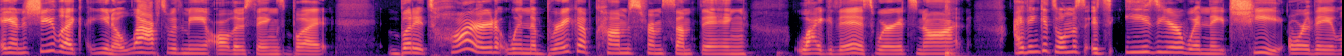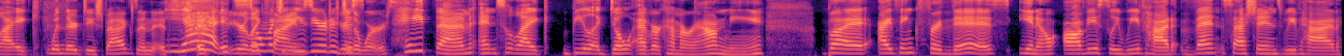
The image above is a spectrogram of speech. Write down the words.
And she, like, you know, laughed with me, all those things. But, but it's hard when the breakup comes from something like this where it's not. I think it's almost it's easier when they cheat or they like when they're douchebags and it's yeah, it's, you're so like much fine, easier to just the worst. hate them and to like be like, don't ever come around me. But I think for this, you know, obviously we've had vent sessions, we've had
